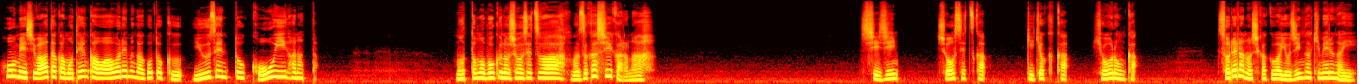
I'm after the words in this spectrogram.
方明氏はあたかも天下を憐れむがごとく悠然とこう言い放った。もっとも僕の小説は難しいからな。詩人小説家戯曲家評論家それらの資格は余人が決めるがいい。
